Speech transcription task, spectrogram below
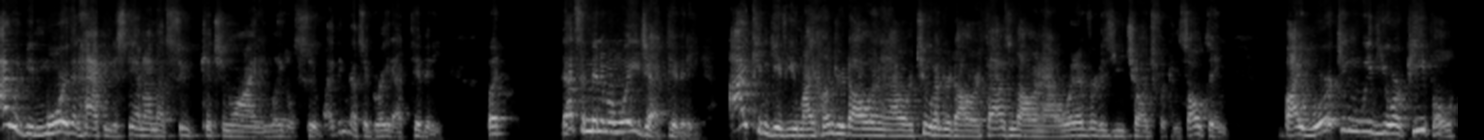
I would be more than happy to stand on that soup kitchen line and ladle soup. I think that's a great activity. But that's a minimum wage activity. I can give you my $100 an hour, $200, $1,000 an hour, whatever it is you charge for consulting by working with your people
